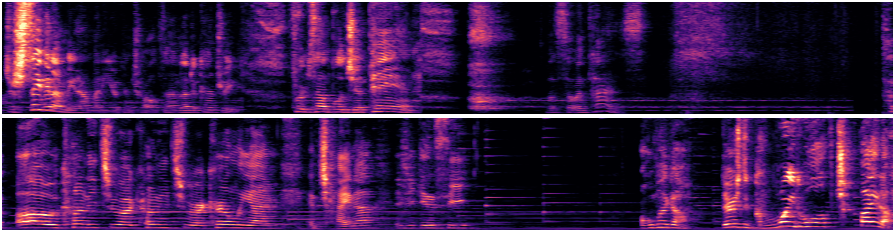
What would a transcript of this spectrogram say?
After saving a bit of money or control to another country. For example, Japan. That's so intense. Oh, konnichiwa, konnichiwa. Currently, I'm in China, as you can see. Oh my god, there's the Great Wall of China!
